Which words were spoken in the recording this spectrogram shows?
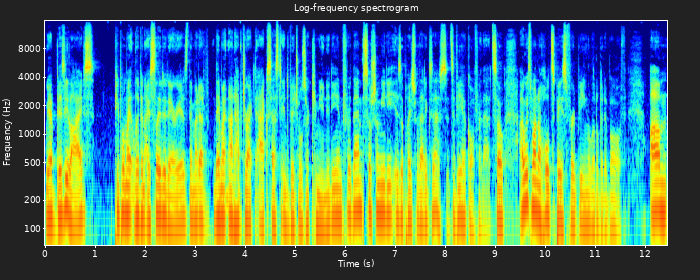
we have busy lives. People might live in isolated areas. They might have they might not have direct access to individuals or community. And for them, social media is a place where that exists. It's a vehicle for that. So I always want to hold space for it being a little bit of both. Um,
